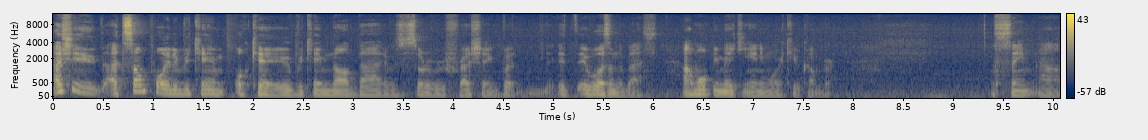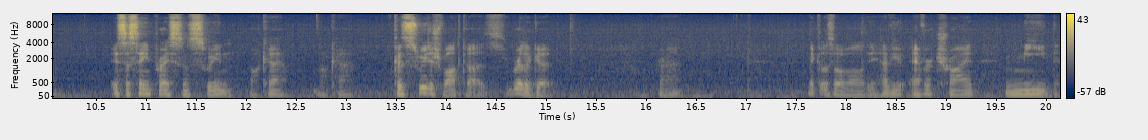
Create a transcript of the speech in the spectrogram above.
Actually, at some point it became okay. It became not bad. It was sort of refreshing, but it, it wasn't the best. I won't be making any more cucumber. The same. Um, it's the same price in Sweden. Okay, okay. Because Swedish vodka is really good, right? Nicholas Vivaldi, have you ever tried mead?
